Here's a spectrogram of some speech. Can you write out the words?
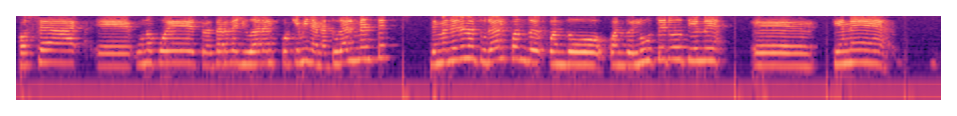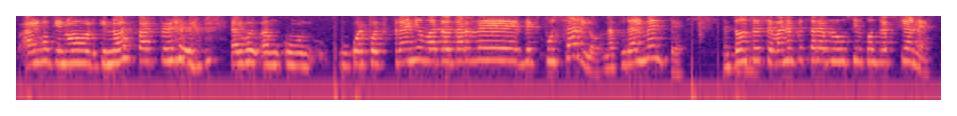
O sea, eh, uno puede tratar de ayudar al, porque mira, naturalmente, de manera natural, cuando cuando cuando el útero tiene tiene algo que no, que no es parte de algo, un, cuerpo extraño va a tratar de, expulsarlo naturalmente. Entonces se van a empezar a producir contracciones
